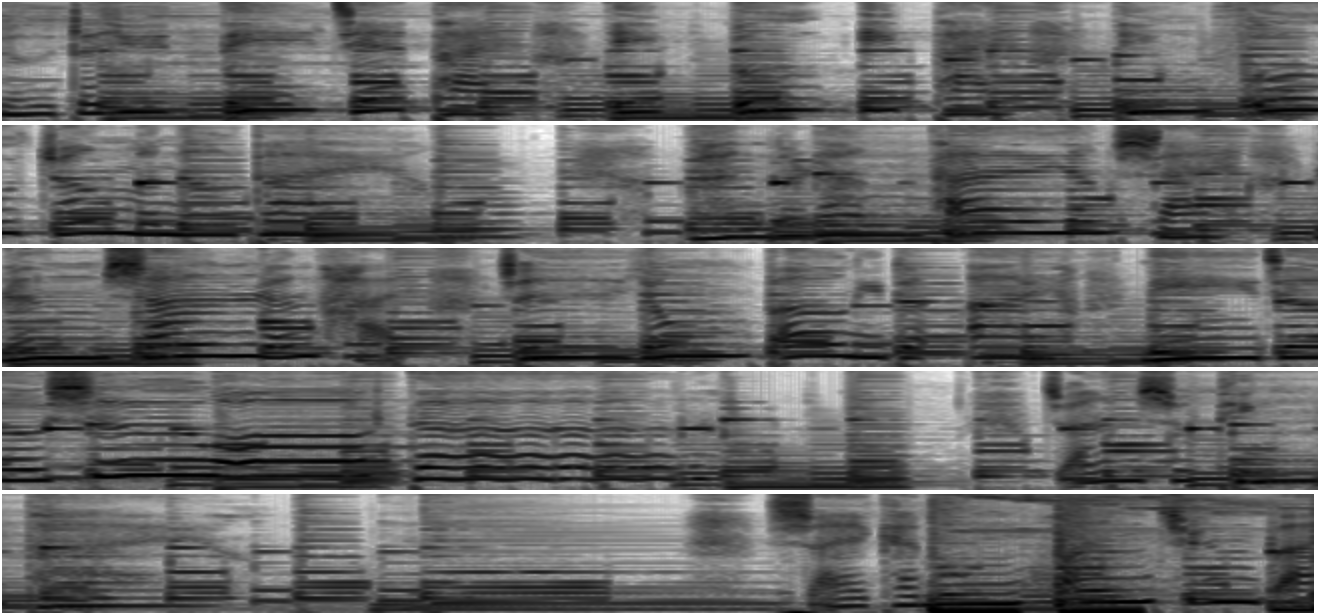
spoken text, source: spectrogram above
数着雨滴节拍，一步一拍，音符装满脑袋，暖暖让太阳晒，人山人海，只拥抱你的爱，你就是我的专属品牌。甩开梦幻裙摆，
